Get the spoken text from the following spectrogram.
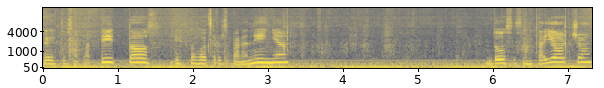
de estos zapatitos estos otros para niña 2.68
